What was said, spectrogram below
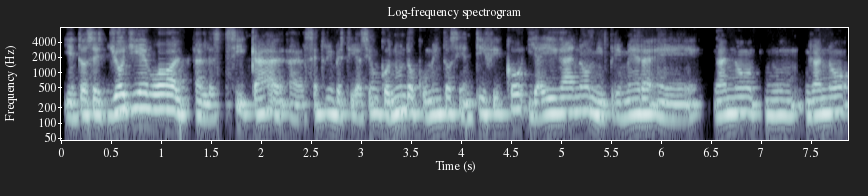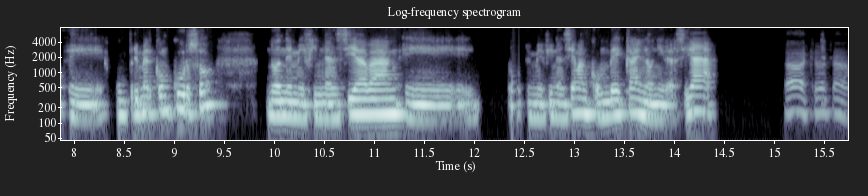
Y entonces yo llego al, al SICA, al, Centro de Investigación, con un documento científico y ahí gano mi primer, eh, gano, un, gano, eh, un primer concurso donde me financiaban, eh, me financiaban con beca en la universidad. Ah, qué bacán.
